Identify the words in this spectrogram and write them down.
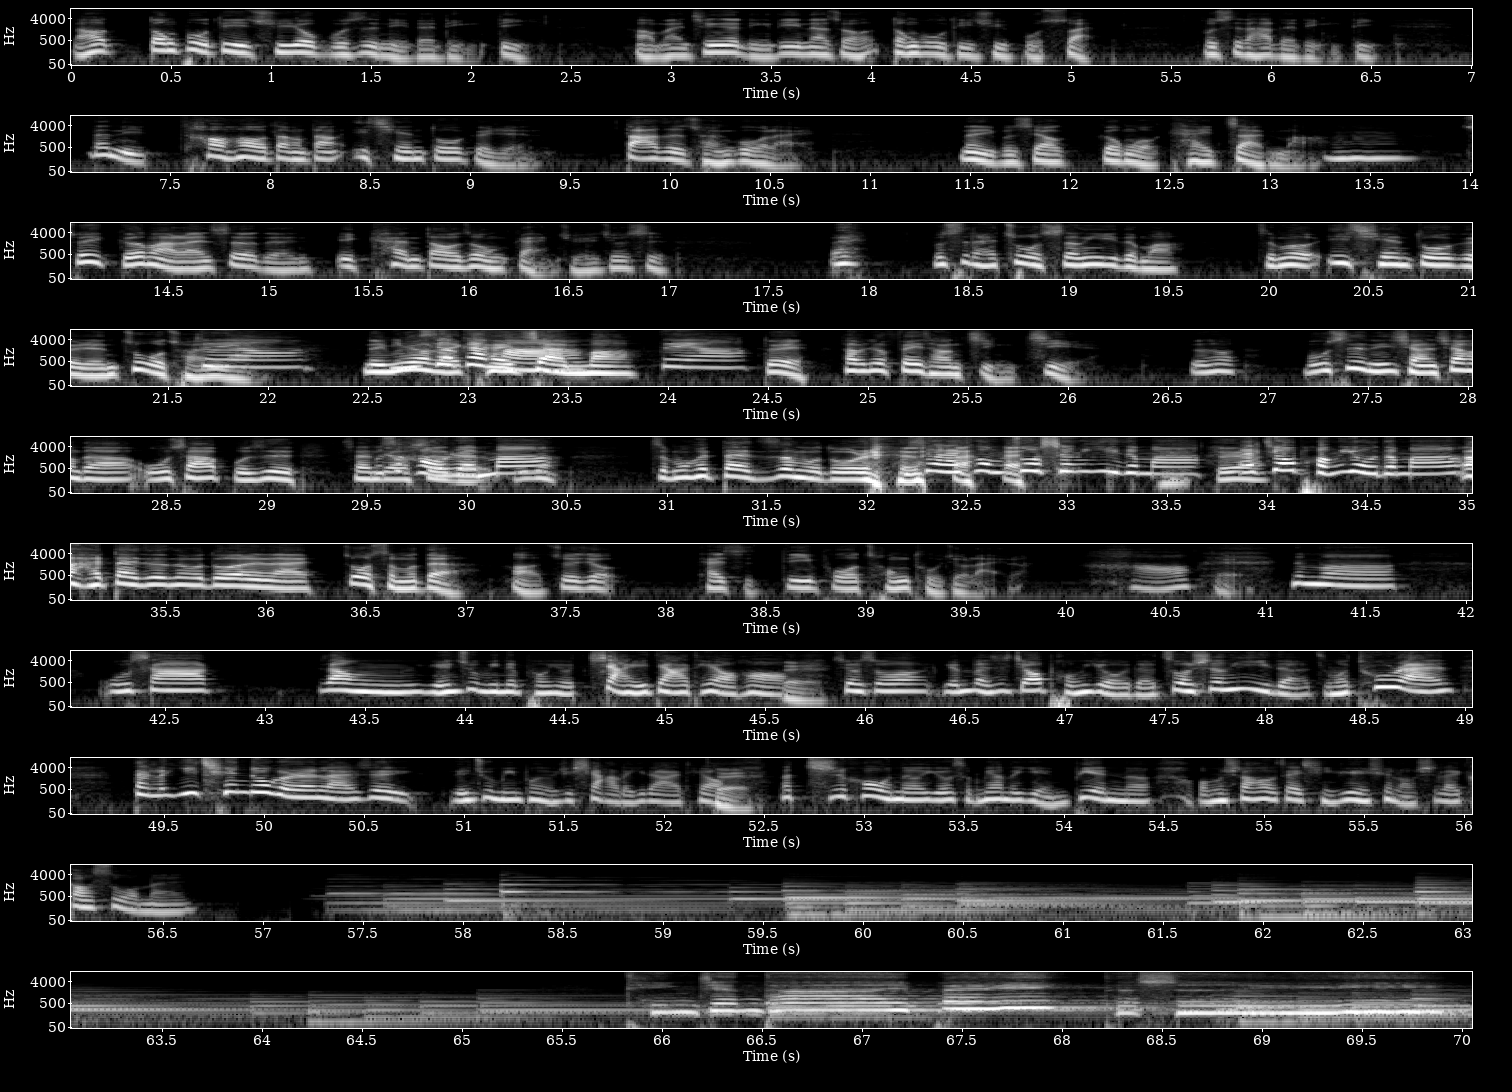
然后东部地区又不是你的领地，好，满清的领地那时候东部地区不算，不是他的领地。那你浩浩荡荡一千多个人搭着船过来，那你不是要跟我开战吗？嗯。所以格马兰社的人一看到这种感觉，就是，哎，不是来做生意的吗？怎么有一千多个人坐船来？啊、你们要来开战吗？对啊，对他们就非常警戒，就说不是你想象的啊，吴沙不是三貂社的，不是好人吗？怎么会带着这么多人？是来跟我们做生意的吗？对啊、来交朋友的吗？那还带着那么多人来做什么的？好，所以就开始第一波冲突就来了。好，对，那么吴沙。让原住民的朋友吓一大跳，哈，就是说原本是交朋友的、做生意的，怎么突然带了一千多个人来？所以原住民朋友就吓了一大跳。那之后呢，有什么样的演变呢？我们稍后再请岳远逊老师来告诉我们。听见台北的声音。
